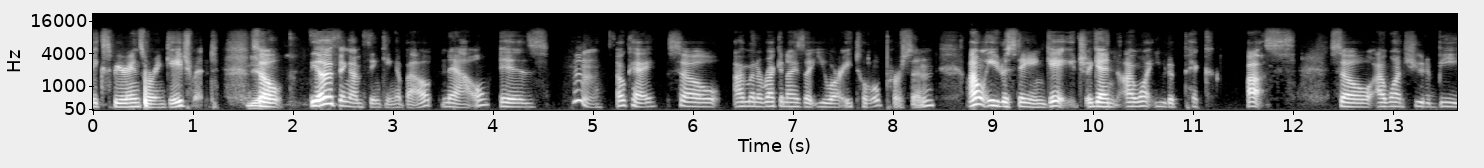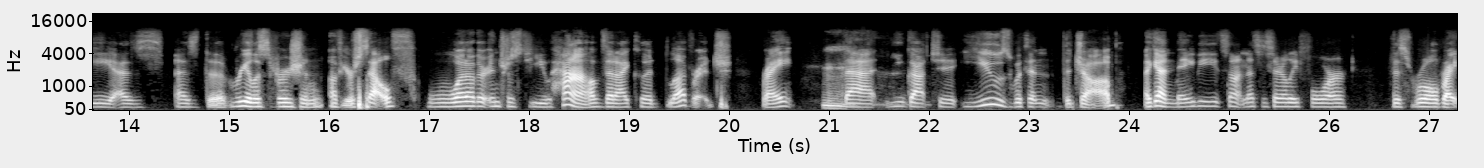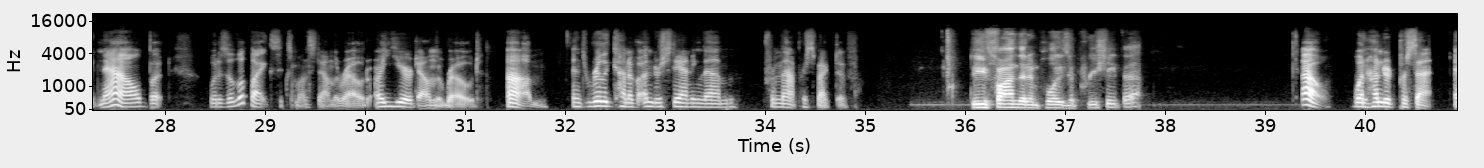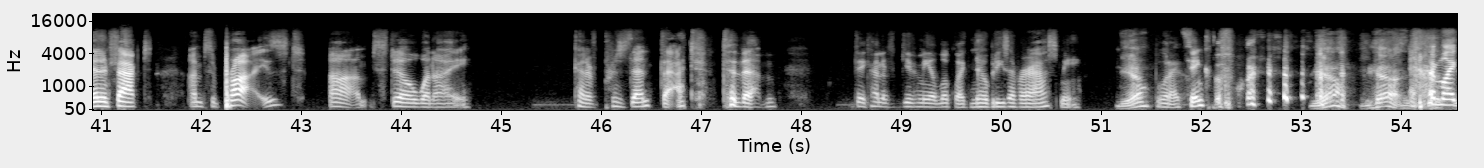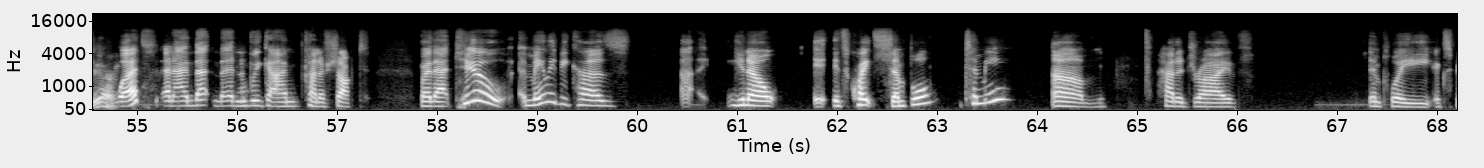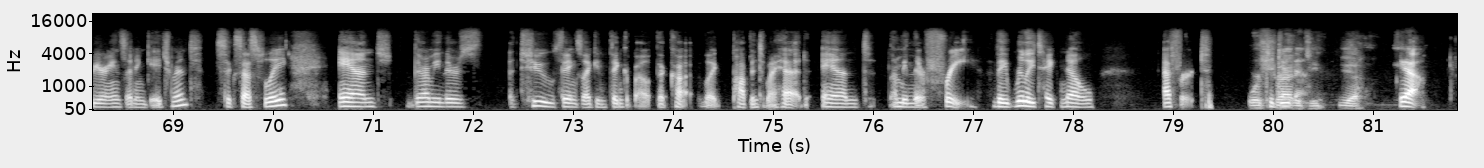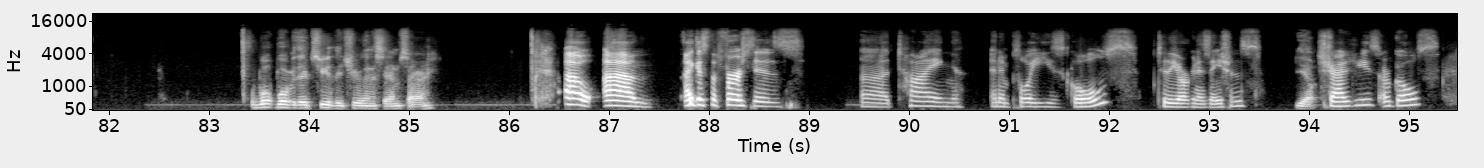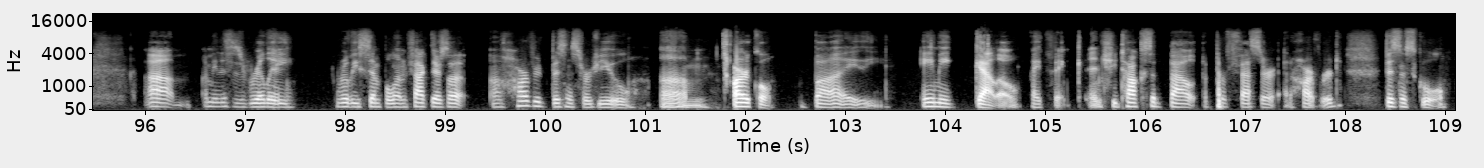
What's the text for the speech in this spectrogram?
experience or engagement. Yeah. So the other thing I'm thinking about now is hmm, okay, so I'm going to recognize that you are a total person. I want you to stay engaged. Again, I want you to pick us. So I want you to be as as the realist version of yourself. What other interests do you have that I could leverage, right? Mm. That you got to use within the job. Again, maybe it's not necessarily for this role right now, but what does it look like six months down the road, or a year down the road? Um, and really kind of understanding them from that perspective. Do you find that employees appreciate that? Oh, 100%. And in fact, I'm surprised um, still when I kind of present that to them. They kind of give me a look like nobody's ever asked me. Yeah. What I think before. yeah. Yeah. I'm like, yeah. what? And I'm that, then we, I'm kind of shocked by that too, mainly because, uh, you know, it, it's quite simple to me um, how to drive employee experience and engagement successfully. And there, I mean, there's two things I can think about that co- like pop into my head. And I mean, they're free. They really take no effort or strategy. Yeah. Yeah. What What were the two that you were going to say? I'm sorry. Oh, um, I guess the first is uh, tying an employee's goals to the organization's yep. strategies or goals. Um, I mean, this is really, really simple. In fact, there's a, a Harvard Business Review um, article by Amy Gallo, I think, and she talks about a professor at Harvard Business School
